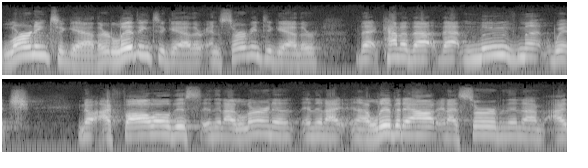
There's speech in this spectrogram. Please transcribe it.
learning together, living together, and serving together, that kind of that, that movement which, you know, I follow this and then I learn and, and then I, and I live it out and I serve and then I'm, I,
